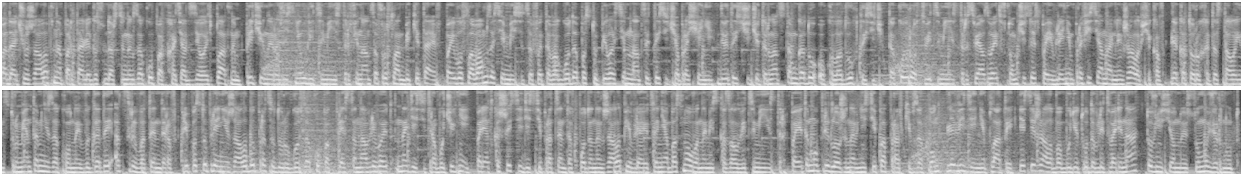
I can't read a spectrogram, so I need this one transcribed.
Подачу жалоб на портале государственных закупок хотят сделать платным. Причиной разъяснил вице-министр финансов Руслан Бекетаев. По его словам, за 7 месяцев этого года поступило 17 тысяч обращений. В 2014 году около 2 тысяч. Такой рост вице-министр связывает в том числе с появлением профессиональных жалобщиков, для которых это стало инструментом незаконной выгоды от срыва тендеров. При поступлении жалобы процедуру госзакупок приостанавливают на 10 рабочих дней. Порядка 60% поданных жалоб являются необоснованными, сказал вице-министр. Поэтому предложено внести поправки в закон для введения платы. Если жалоба будет удовлетворена, то внесенную сумму вернут.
